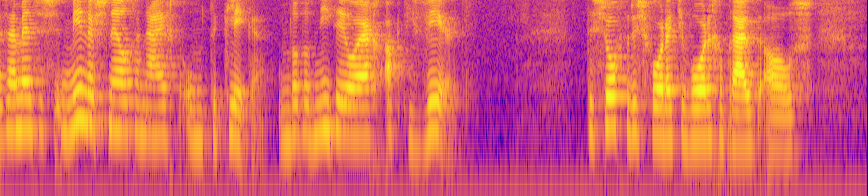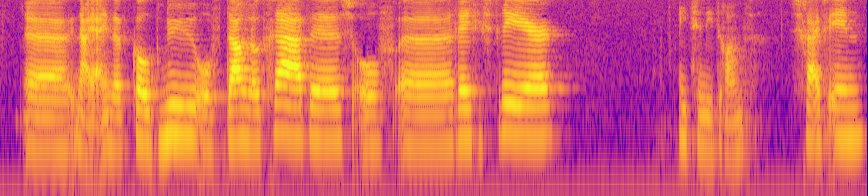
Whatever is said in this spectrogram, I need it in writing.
zijn mensen minder snel geneigd om te klikken, omdat het niet heel erg activeert. Dus zorg er dus voor dat je woorden gebruikt als, uh, nou ja, inderdaad, koop nu of download gratis of uh, registreer. Iets in die trant. Schrijf in.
